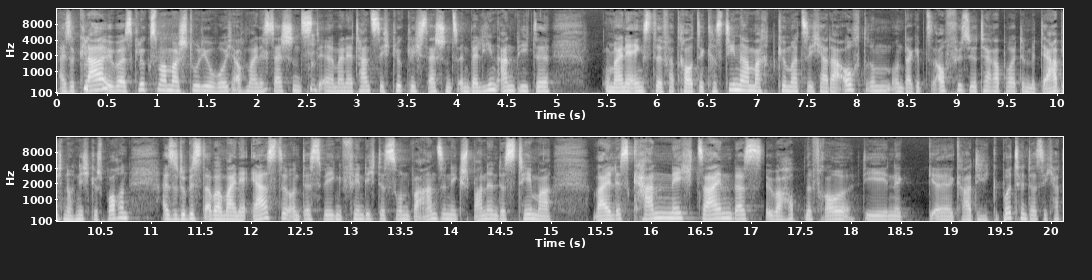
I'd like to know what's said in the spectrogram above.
Also klar, über das Glücksmama-Studio, wo ich auch meine Sessions, äh, meine Tanz dich glücklich Sessions in Berlin anbiete. Meine engste Vertraute Christina macht, kümmert sich ja da auch drum und da gibt es auch Physiotherapeutin, mit der habe ich noch nicht gesprochen. Also du bist aber meine erste und deswegen finde ich das so ein wahnsinnig spannendes Thema, weil es kann nicht sein, dass überhaupt eine Frau, die eine äh, gerade die Geburt hinter sich hat,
